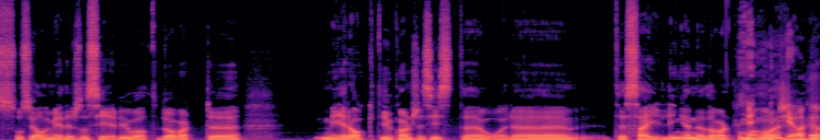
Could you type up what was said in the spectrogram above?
sosiale medier, så ser de jo at du har vært eh, mer aktiv kanskje siste året til seiling enn det det har vært på mange år. ja, ja.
